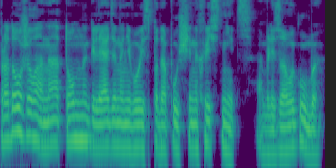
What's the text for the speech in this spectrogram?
Продолжила она, томно глядя на него из-под опущенных ресниц, облизала губы.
